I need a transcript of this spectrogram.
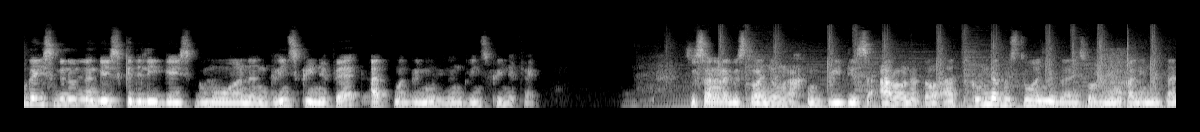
So guys, ganun lang guys, kadali guys gumawa ng green screen effect at mag-remove ng green screen effect. So sana nagustuhan nyo ang aking video sa araw na to at kung nagustuhan nyo guys, huwag nyo kalimutan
